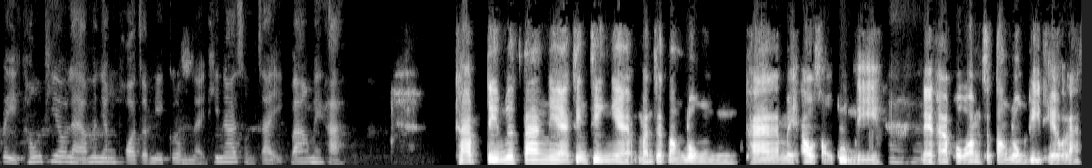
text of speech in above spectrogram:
ปลีกท่องเที่ยวแล้ว มันยังพอจะมีกลุ่มไหนที่น่าสนใจอีกบ้างไหมคะ ครับทีมเลือกตั้งเนี่ยจริงๆเนี่ยมันจะต้องลงถ้าไม่เอาสองกลุ่มนี้นะครับผมว่ามันจะต้องลงดีเทลแล้ว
